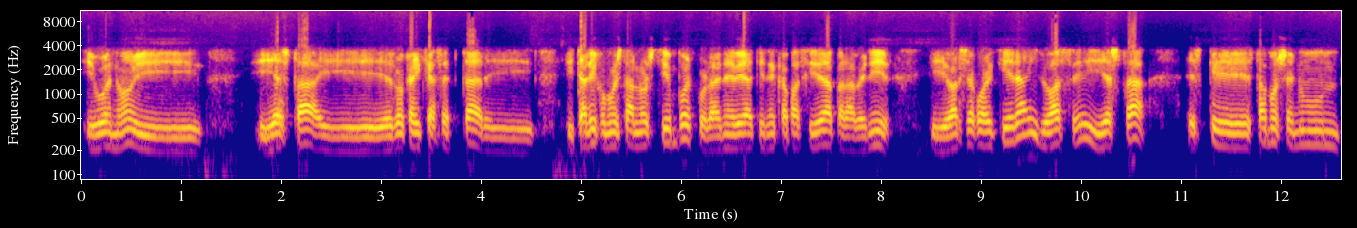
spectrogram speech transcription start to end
y bueno y ya está, y es lo que hay que aceptar. Y, tal y como están los tiempos, pues la NBA tiene capacidad para venir y llevarse a cualquiera y lo hace y ya está. Es que estamos en un,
